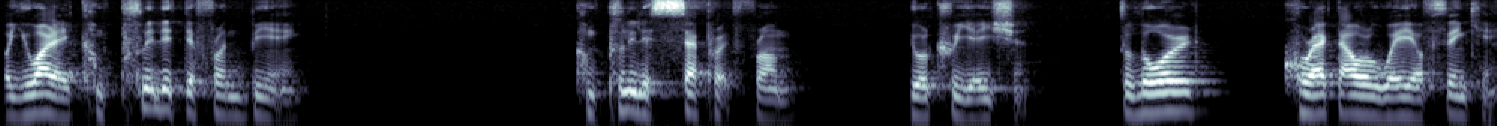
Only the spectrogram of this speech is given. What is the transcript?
But you are a completely different being, completely separate from your creation. So, Lord, correct our way of thinking.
